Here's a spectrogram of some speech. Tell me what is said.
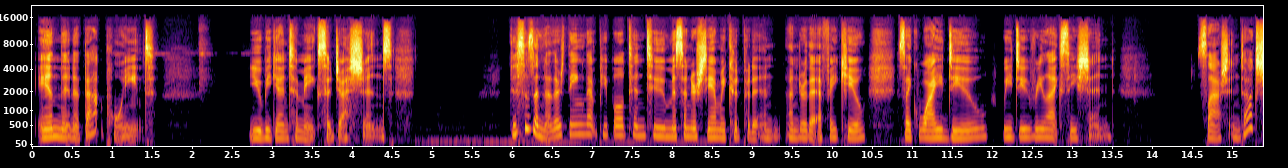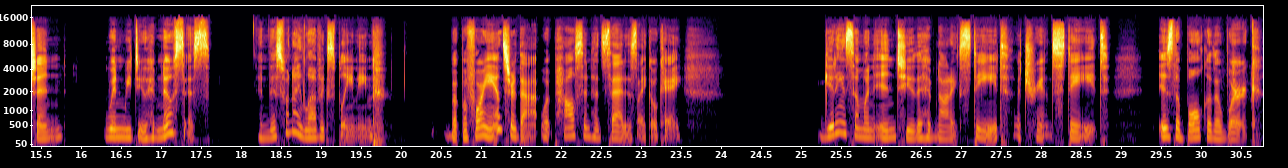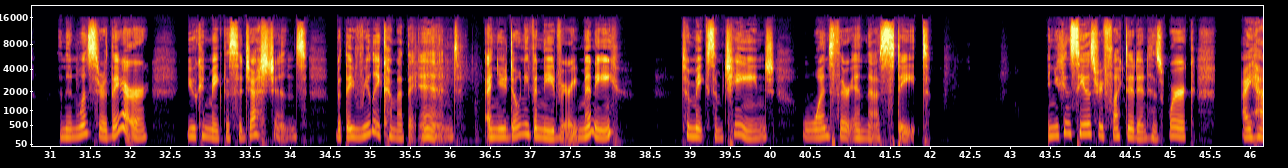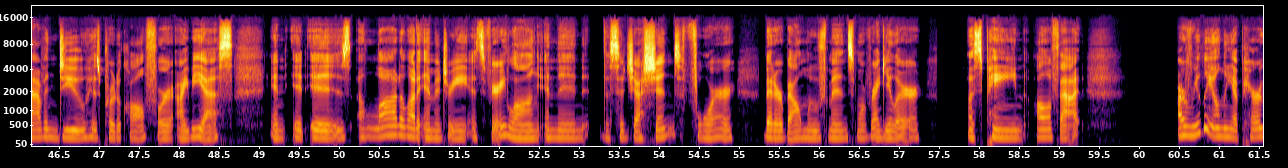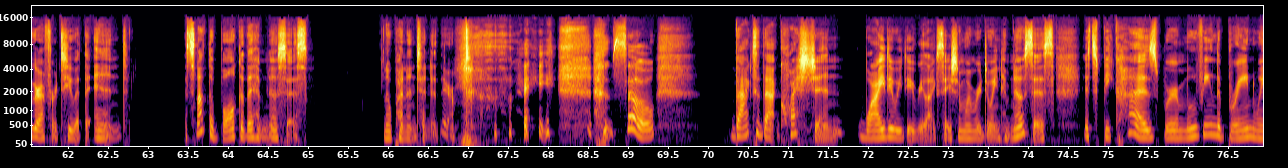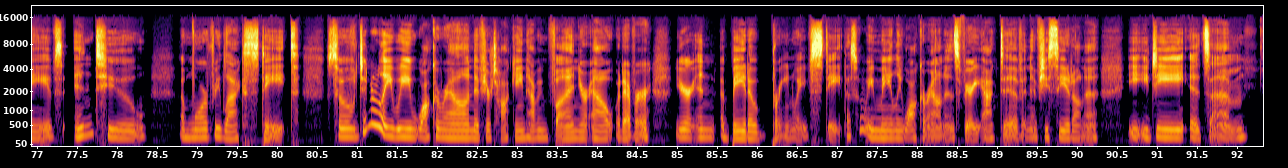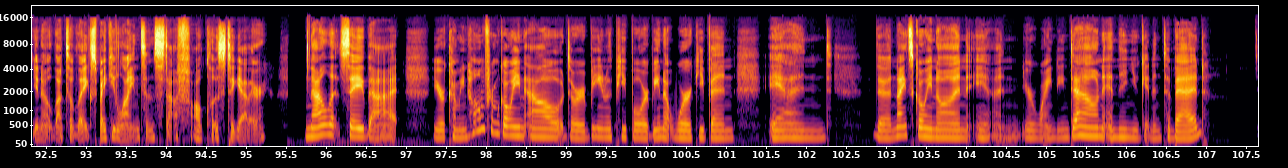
And then at that point, you begin to make suggestions. This is another thing that people tend to misunderstand. We could put it in under the FAQ. It's like, why do we do relaxation slash induction when we do hypnosis? And this one I love explaining. But before I answer that, what Palsson had said is like, okay, getting someone into the hypnotic state, a trance state, is the bulk of the work. And then once they're there, you can make the suggestions, but they really come at the end. And you don't even need very many to make some change once they're in that state. And you can see this reflected in his work. I have and do his protocol for IBS, and it is a lot, a lot of imagery. It's very long. And then the suggestions for better bowel movements, more regular, less pain, all of that are really only a paragraph or two at the end. It's not the bulk of the hypnosis. No pun intended there. so, back to that question why do we do relaxation when we're doing hypnosis? It's because we're moving the brain waves into a more relaxed state. So, generally, we walk around if you're talking, having fun, you're out, whatever, you're in a beta brainwave state. That's what we mainly walk around, and it's very active. And if you see it on a EEG, it's, um, you know, lots of like spiky lines and stuff all close together. Now, let's say that you're coming home from going out or being with people or being at work, even, and the night's going on and you're winding down, and then you get into bed.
